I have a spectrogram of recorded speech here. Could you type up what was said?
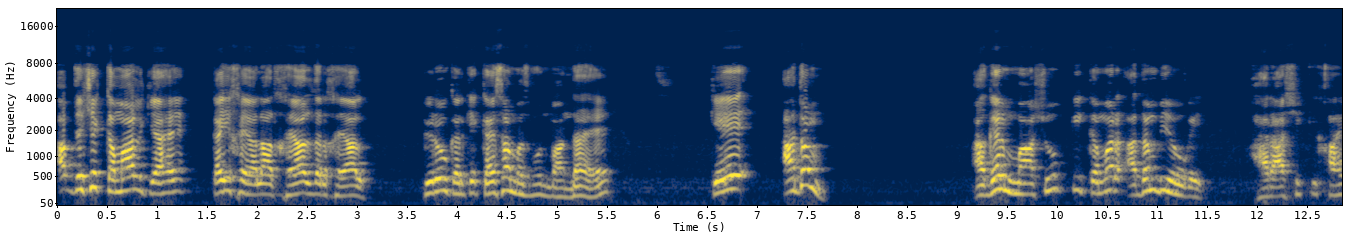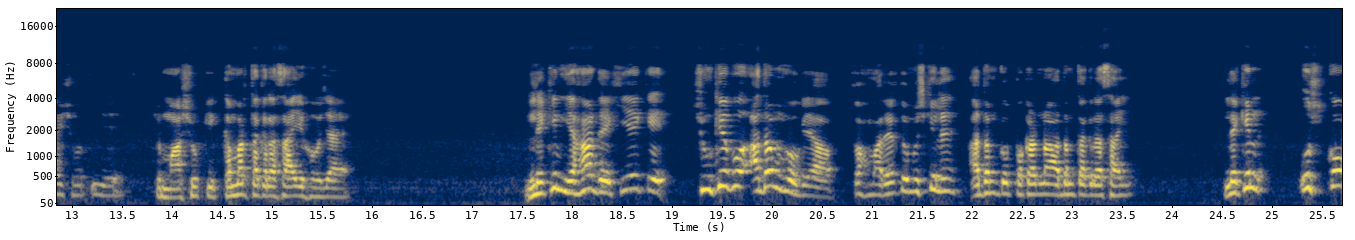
अब देखिए कमाल क्या है कई ख्याल ख्याल दर ख्याल। पिरो करके कैसा मजमून बांधा है कि अदम, अगर माशूक की कमर अदम भी हो गई, हर आशिक की ख्वाहिश होती है कि माशूक की कमर तक रसाई हो जाए। लेकिन यहाँ देखिए कि चूँकि वो अदम हो गया तो हमारे लिए तो मुश्किल है अदम को पकड़ना, अदम तक रसाई। लेकिन उसको,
